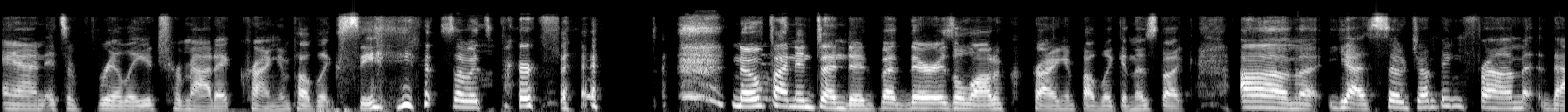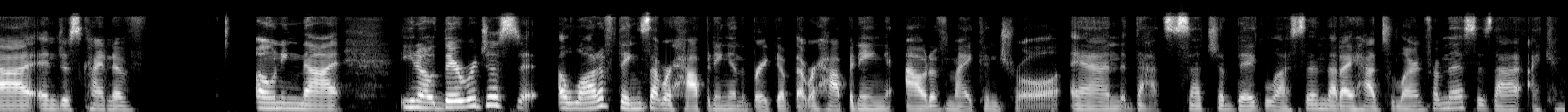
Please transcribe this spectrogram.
and it's a really traumatic crying in public scene. so it's perfect. no pun intended, but there is a lot of crying in public in this book. Um yes, so jumping from that and just kind of owning that you know, there were just a lot of things that were happening in the breakup that were happening out of my control. And that's such a big lesson that I had to learn from this is that I can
